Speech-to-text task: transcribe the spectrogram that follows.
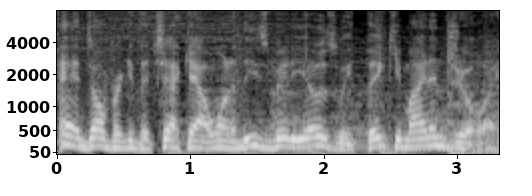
And don't forget to check out one of these videos we think you might enjoy.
